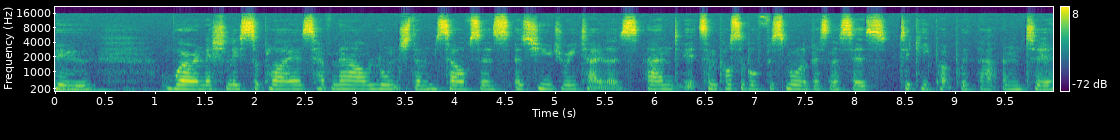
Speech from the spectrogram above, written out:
who were initially suppliers have now launched themselves as, as huge retailers, and it's impossible for smaller businesses to keep up with that and to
